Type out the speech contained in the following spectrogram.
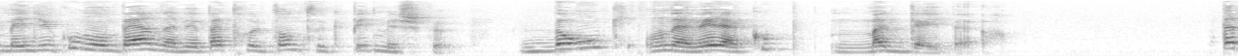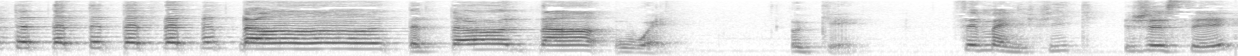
Mais du coup, mon père n'avait pas trop le temps de s'occuper de mes cheveux. Donc, on avait la coupe MacGyver. Ouais, ok. C'est magnifique, je sais.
